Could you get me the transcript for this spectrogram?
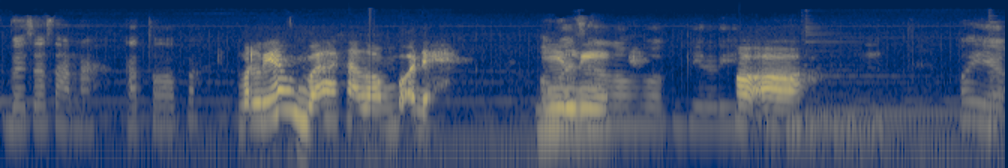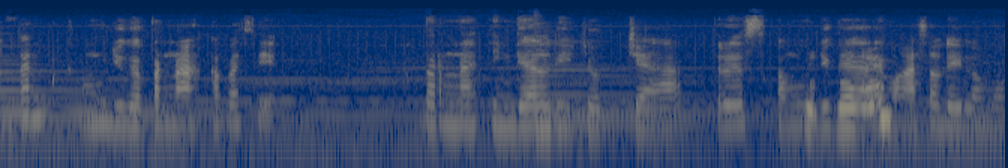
Bahasa sana atau apa? sepertinya bahasa lombok deh Oh, gili bahasa Lombok gili. Oh, oh. Hmm. Oh ya kan kamu juga pernah apa sih? Pernah tinggal di Jogja. Terus kamu juga Mhm. emang asal dari Lombok.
